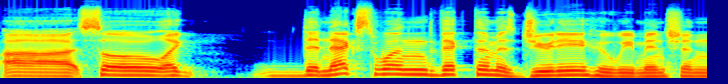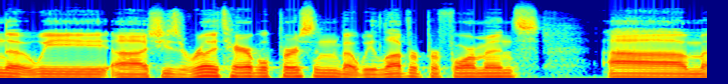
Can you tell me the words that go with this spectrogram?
Uh, so like the next one victim is Judy, who we mentioned that we uh, she's a really terrible person, but we love her performance. Um,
